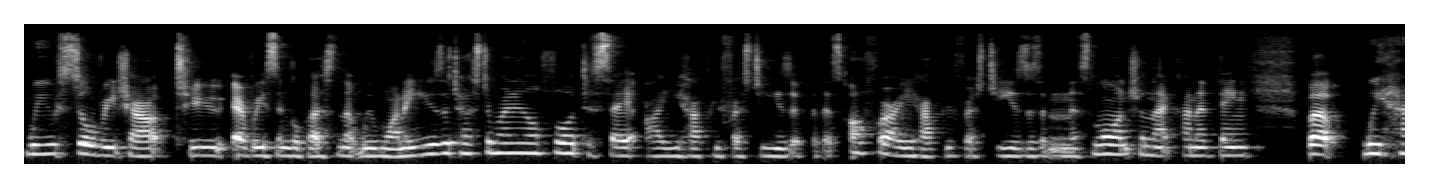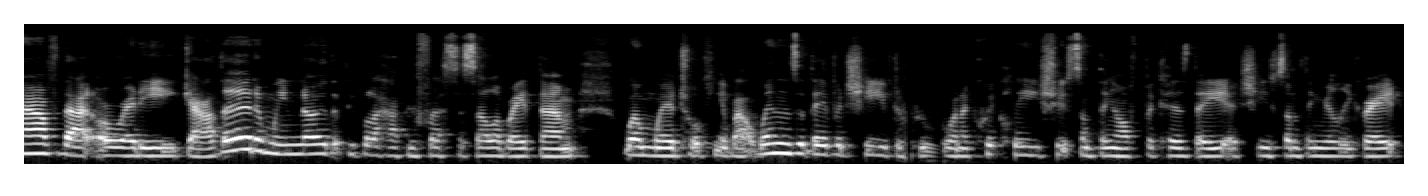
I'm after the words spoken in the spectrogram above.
we still reach out to every single person that we want to use a testimonial for to say, are you happy for us to use it for this offer? Are you happy for us to use it in this launch and that kind of thing? But we have that already gathered and we know that people are happy for us to celebrate them when we're talking about wins that they've achieved. If we want to quickly shoot something off because they achieved something really great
